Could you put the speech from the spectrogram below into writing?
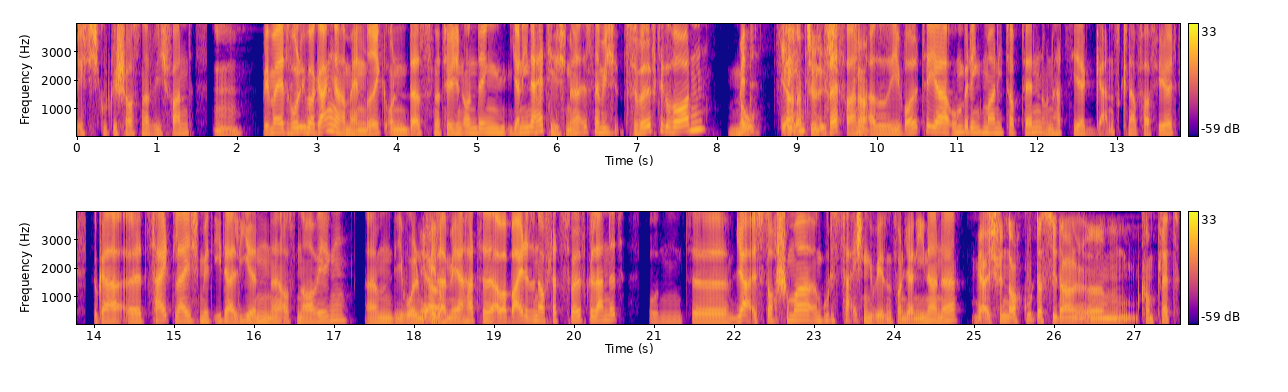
richtig gut geschossen hat, wie ich fand. Mhm. Wen wir jetzt wohl übergangen haben, Hendrik, und das ist natürlich ein Unding, Janina Hettich, ne? Ist nämlich Zwölfte geworden mit oh, zehn ja, Treffern. Klar. Also sie wollte ja unbedingt mal in die Top Ten und hat sie ja ganz knapp verfehlt. Sogar äh, zeitgleich mit Ida Lien ne, aus Norwegen ähm, die wohl einen ja. Fehler mehr hatte. Aber beide sind auf Platz 12 gelandet. Und äh, ja, ist doch schon mal ein gutes Zeichen gewesen von Janina, ne? Ja, ich finde auch gut, dass sie da ähm, komplett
